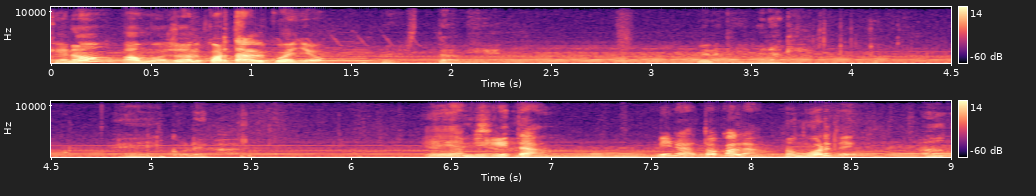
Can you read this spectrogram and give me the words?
¿Que no? Vamos, Joel, corta el cuello Está bien. Ven aquí, ven aquí. Eh, colega. Eh, amiguita Mira, tócala, no muerde Ah,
